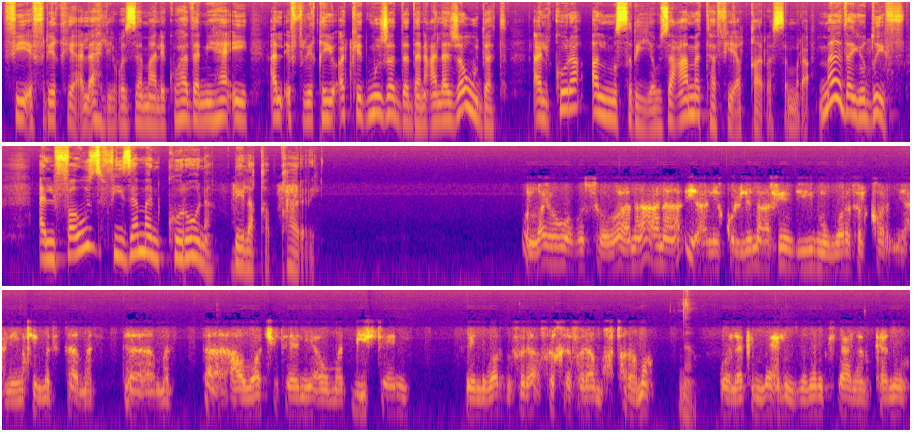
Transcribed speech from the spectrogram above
في إفريقيا الأهلي والزمالك وهذا النهائي الإفريقي يؤكد مجددا على جودة الكرة المصرية وزعامتها في القارة السمراء. ماذا يضيف الفوز في زمن كورونا بلقب قاري؟ والله هو بص هو أنا أنا يعني كلنا عارفين دي مباراة القرن يعني يمكن ما ما تعوضش تاني أو ما تجيش تاني. لأن برضه فرق أفريقيا فرقه محترمة. نعم. ولكن الأهلي والزمالك فعلا كانوا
